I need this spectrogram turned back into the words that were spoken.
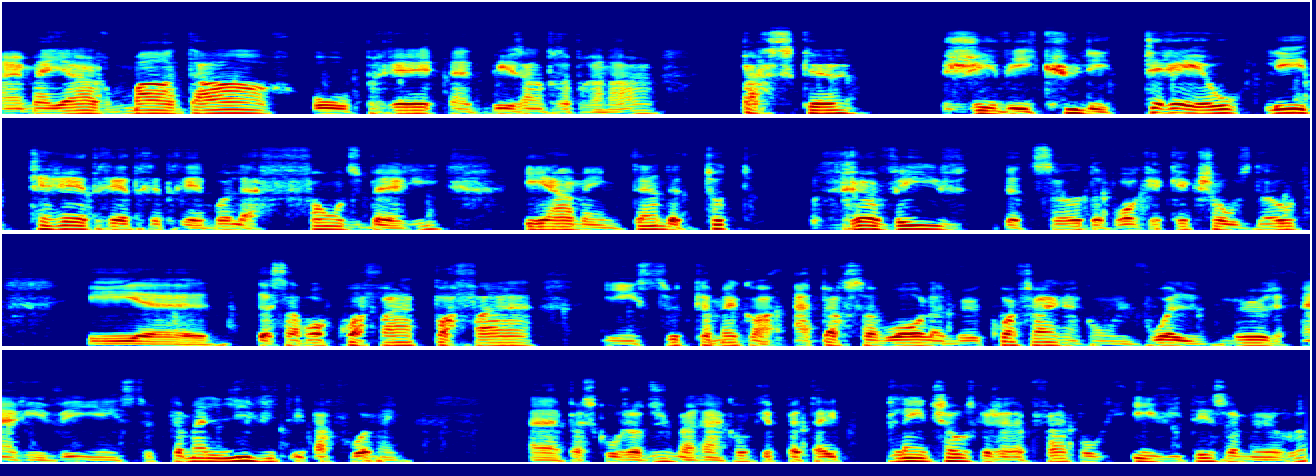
un meilleur mentor auprès euh, des entrepreneurs parce que j'ai vécu les très hauts, les très, très, très, très bas, la fond du baril, et en même temps de tout revivre de ça, de voir qu'il y a quelque chose d'autre et euh, de savoir quoi faire, pas faire, et ainsi de suite, comment apercevoir le mur, quoi faire quand on voit le mur arriver, et ainsi de suite, comment l'éviter parfois même. Euh, parce qu'aujourd'hui, je me rends compte qu'il y a peut-être plein de choses que j'aurais pu faire pour éviter ce mur-là.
